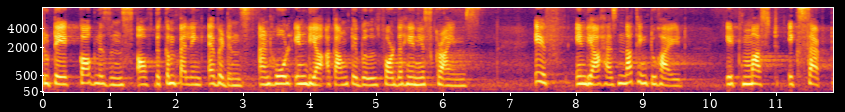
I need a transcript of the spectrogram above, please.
to take cognizance of the compelling evidence and hold India accountable for the heinous crimes. If India has nothing to hide, it must accept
